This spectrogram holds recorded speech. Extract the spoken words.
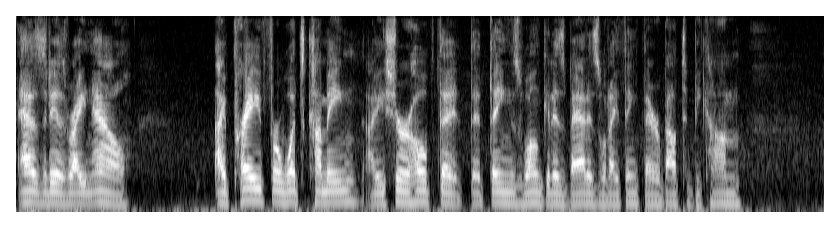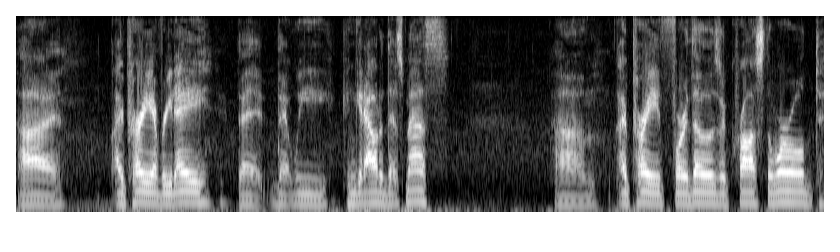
as it is right now. I pray for what's coming. I sure hope that, that things won't get as bad as what I think they're about to become. Uh, I pray every day that that we can get out of this mess. Um, I pray for those across the world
